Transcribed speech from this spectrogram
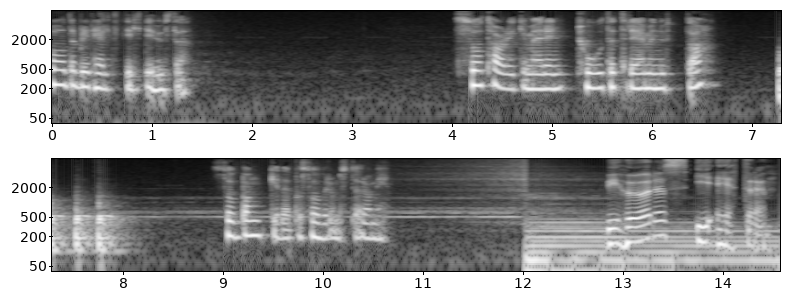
og det blir helt stilt i huset. Så tar det ikke mer enn to til tre minutter, så banker det på soveromsdøra mi. Vi høres i eteren.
